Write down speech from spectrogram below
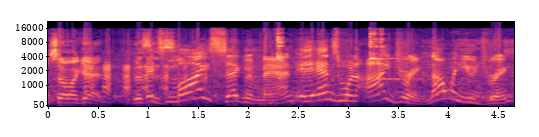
So again, this it's is my segment, man. It ends when I drink, not when you drink.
